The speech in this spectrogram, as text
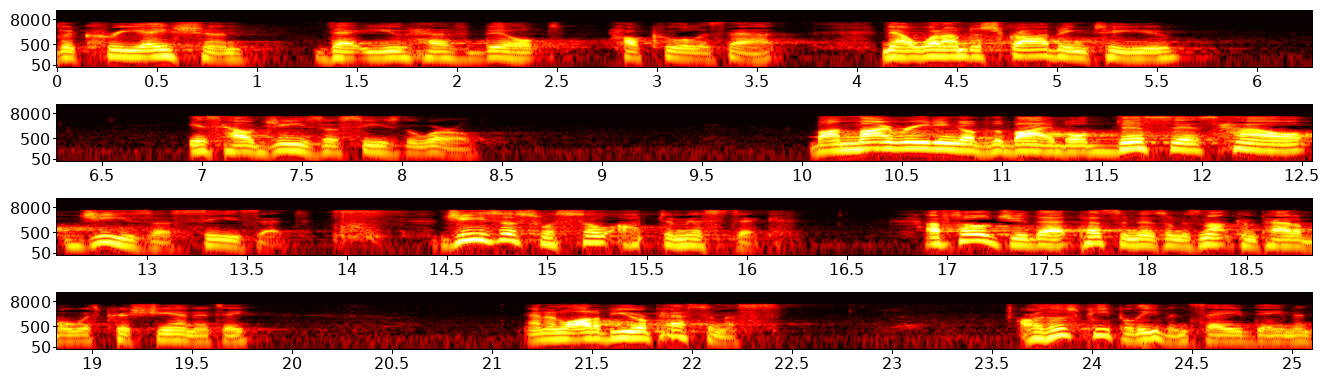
the creation that you have built. How cool is that? Now, what I'm describing to you is how Jesus sees the world. By my reading of the Bible, this is how Jesus sees it. Jesus was so optimistic. I've told you that pessimism is not compatible with Christianity. And a lot of you are pessimists. Are those people even saved, Damon?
